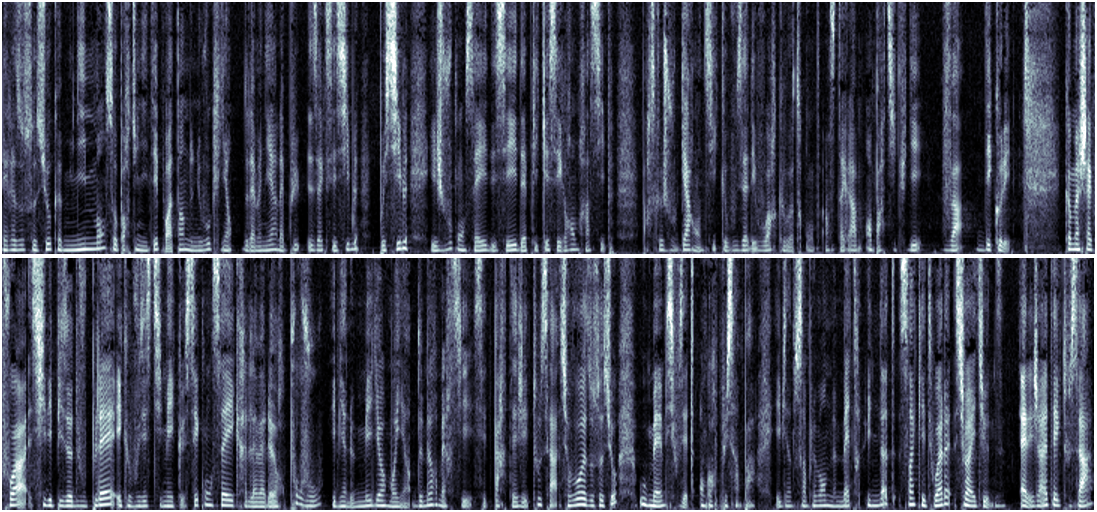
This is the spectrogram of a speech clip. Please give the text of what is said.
les réseaux sociaux comme une immense opportunité pour atteindre de nouveaux clients de la manière la plus accessible possible. Et je vous conseille d'essayer d'appliquer ces grands principes parce que je vous garantis que vous allez voir que votre compte Instagram en particulier va décoller. Comme à chaque fois, si l'épisode vous plaît et que vous estimez que ces conseils créent de la valeur pour vous, eh bien le meilleur moyen de me remercier, c'est de partager tout ça sur vos réseaux sociaux ou même si vous êtes encore plus sympa, eh bien tout simplement de me mettre une note 5 étoiles sur iTunes. Allez, j'arrête avec tout ça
